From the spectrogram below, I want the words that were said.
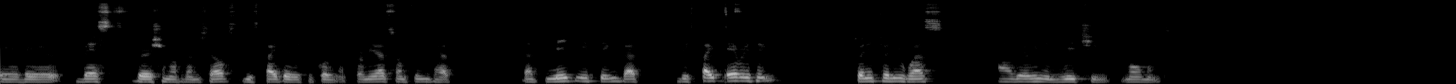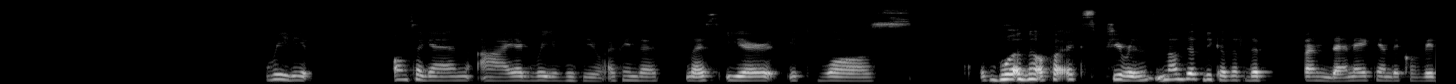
uh, their best version of themselves despite the difficulties. For me, that's something that that make me think that despite everything, 2020 was a very enriching moment. Willie, once again, I agree with you. I think that last year it was one of experience, not just because of the pandemic and the COVID,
